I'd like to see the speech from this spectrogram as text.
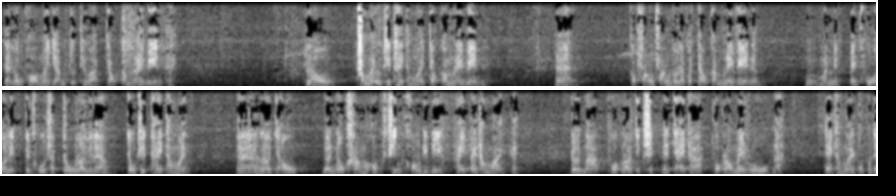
แต่หลวงพ่อมาย้ำจุดที่ว่าเจ้ากรรมนายเวรเราทำไมอุทิศให้ทำไมเจ้ากรรมนายเวรนี่ยก็ฟังฟังดูแล้วก็เจ้ากรรมนายเวรเนี่ยมันเป็นคู่อริเป็นคู่ศัตรูเราอยู่แล้ว จะอุทิศให้ทำไมเราจะเอาเงินเอาคำเอาสิ่งของดีๆ ให้ไปทำไมโดยมากพวกเราจะคิดในใจถ้า พวกเราไม่รู้นะแต่ทำไมพระพุทธ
